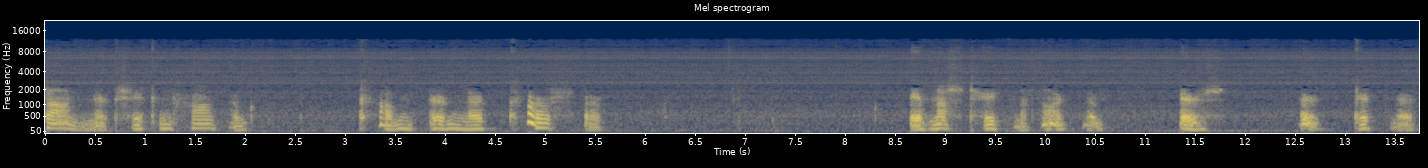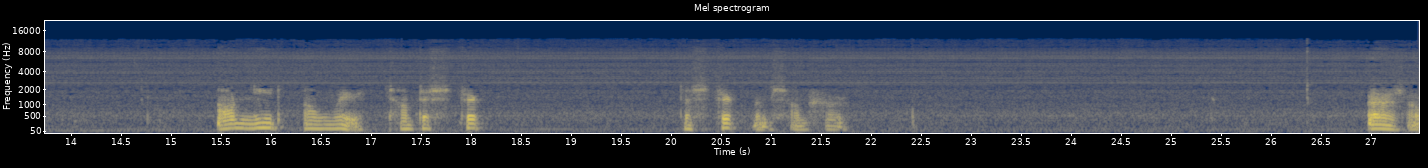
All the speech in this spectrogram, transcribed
Daleks, you can have them come in the coaster. It must take the find them is and get. I'll need a way to distract distract them somehow. There's a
